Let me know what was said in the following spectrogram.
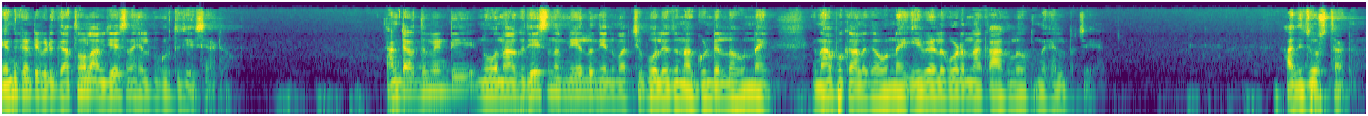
ఎందుకంటే వీడు గతంలో ఆమె చేసిన హెల్ప్ గుర్తు చేశాడు. అంటే అర్థం ఏంటి? నువ్వు నాకు చేసిన మేలు నేను మర్చిపోలేదు నా గుండెల్లో ఉన్నాయి జ్ఞాపకాలుగా ఉన్నాయి. ఈవేళ కూడా నాకు ఆకలి అవుతుంది హెల్ప్ చేయ. అది చూస్తాడు.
